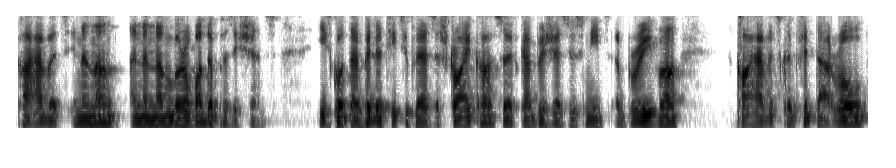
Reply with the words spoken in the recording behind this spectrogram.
Kai Havertz in a num- in a number of other positions. He's got the ability to play as a striker, so if Gabriel Jesus needs a breather, Kai Havertz could fit that role.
